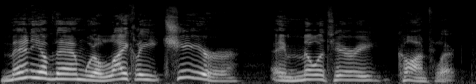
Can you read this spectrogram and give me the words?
Many of them will likely cheer a military conflict.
